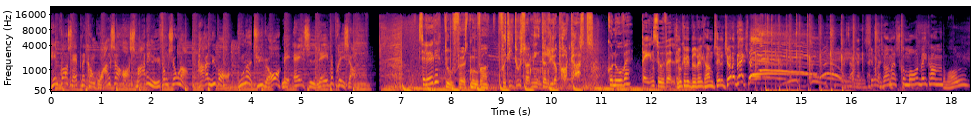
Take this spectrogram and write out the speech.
Hent vores app med konkurrencer og smarte nye funktioner. Harald Nyborg. 120 år med altid lave priser. Tillykke, Du er first mover, fordi du er sådan en, der lytter podcasts. Gunova, dagens udvalgte. Nu kan vi byde velkommen til Jonah Blacksmith! Simon og Thomas, godmorgen, velkommen. Godmorgen.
